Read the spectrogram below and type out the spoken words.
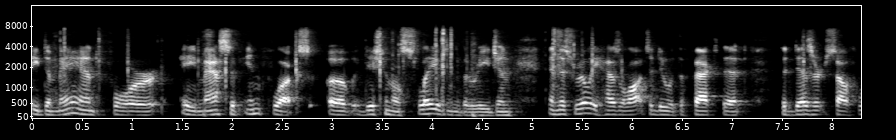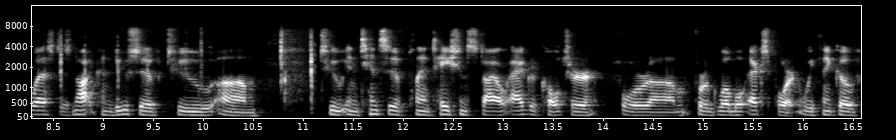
a demand for a massive influx of additional slaves into the region. And this really has a lot to do with the fact that the desert southwest is not conducive to um, to intensive plantation style agriculture for um, for global export. We think of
